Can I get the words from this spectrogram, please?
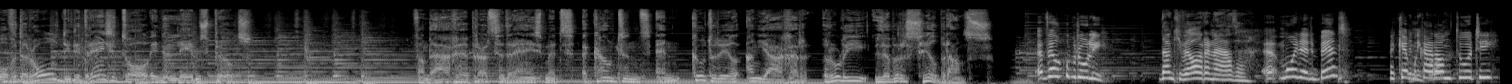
over de rol die de Drijnse Tol in hun leven speelt. Vandaag praat ze er eens met accountant en cultureel aanjager Roelie Lubbers-Hilbrands. Uh, welkom Roelie. Dankjewel Renate. Uh, mooi dat je bent. We kennen elkaar al een toertie.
